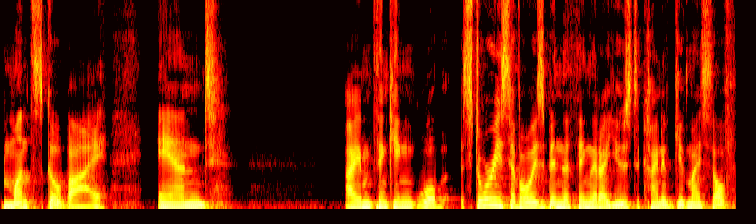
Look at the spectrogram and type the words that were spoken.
months go by, and I'm thinking, well, stories have always been the thing that I use to kind of give myself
